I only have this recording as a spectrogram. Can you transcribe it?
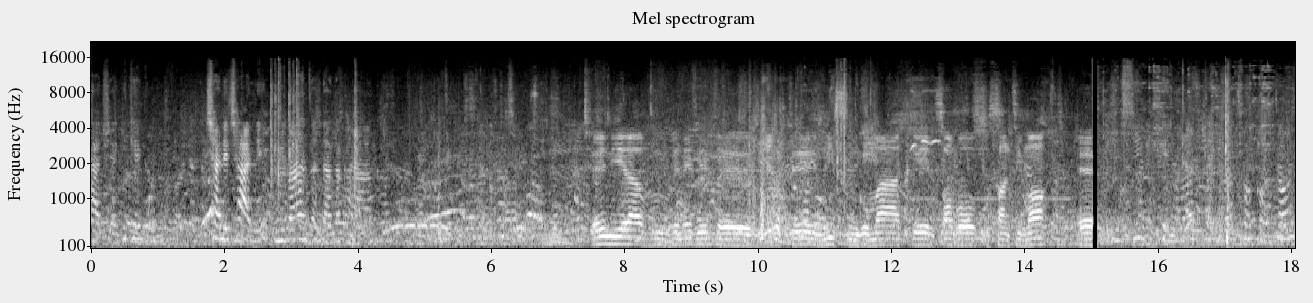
yacu ya gitega. Cyane cyane ibibanza ndangakaranga. Niera, vous venez d'être votée Miss Ngoma. Quels sont vos sentiments Euh, Je suis trop contente.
